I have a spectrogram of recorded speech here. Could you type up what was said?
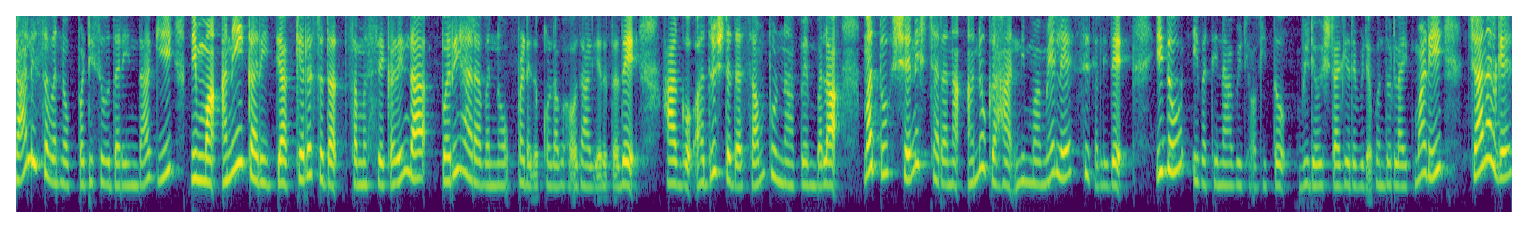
ಚಾಲಿಸವನ್ನು ಪಠಿಸುವುದರಿಂದಾಗಿ ನಿಮ್ಮ ಅನೇಕ ರೀತಿಯ ಕೆಲಸದ ಸಮಸ್ಯೆಗಳಿಂದ ಪರಿಹಾರವನ್ನು ಪಡೆದುಕೊಳ್ಳಬಹುದಾಗಿರುತ್ತದೆ. ಹಾಗೂ ಅದೃಷ್ಟದ ಸಂಪೂರ್ಣ ಬೆಂಬಲ ಮತ್ತು ಶನಿಶ್ಚರನ ಅನುಗ್ರಹ ನಿಮ್ಮ ಮೇಲೆ ಸಿಗಲಿದೆ. ಇದು ಇವತ್ತಿನ ವಿಡಿಯೋ ಆಗಿತ್ತು ವಿಡಿಯೋ ಇಷ್ಟ ಆಗಿರೋ ವಿಡಿಯೋಗೊಂದು ಲೈಕ್ ಮಾಡಿ, ಚಾನಲ್ಗೆ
